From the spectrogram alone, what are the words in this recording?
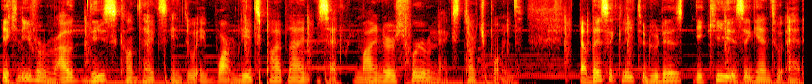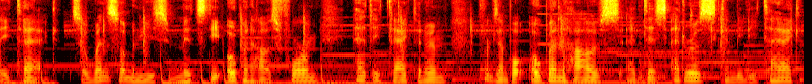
You can even route these contacts into a warm leads pipeline and set reminders for your next touchpoint. Now basically to do this, the key is again to add a tag. So when somebody submits the open house form, add a tag to them. For example, open house at this address can be the tag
